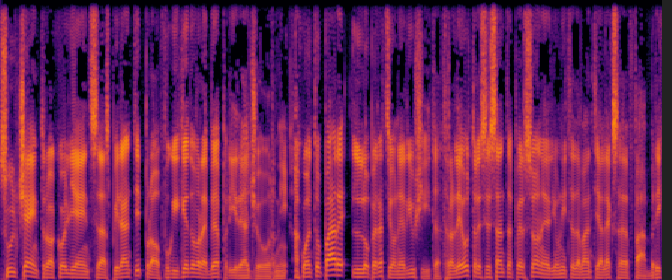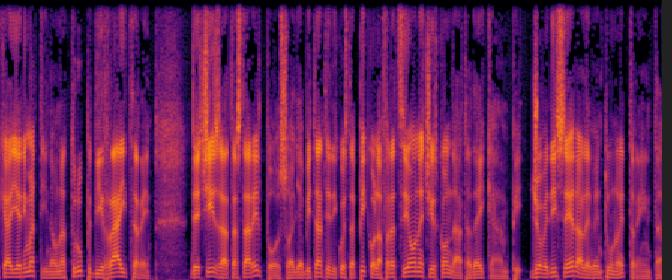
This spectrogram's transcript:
sul centro accoglienza aspiranti profughi che dovrebbe aprire a giorni. A quanto pare l'operazione è riuscita. Tra le oltre 60 persone riunite davanti all'ex fabbrica, ieri mattina una troupe di Rai 3 decisa a tastare il polso agli abitanti di questa piccola frazione circondata dai campi. Giovedì sera alle 21.30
